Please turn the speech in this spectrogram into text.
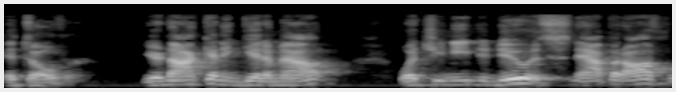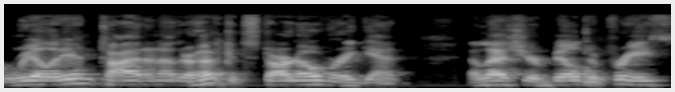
it's over. You're not going to get him out. What you need to do is snap it off, reel it in, tie it another hook, and start over again. Unless you're Bill DePriest,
